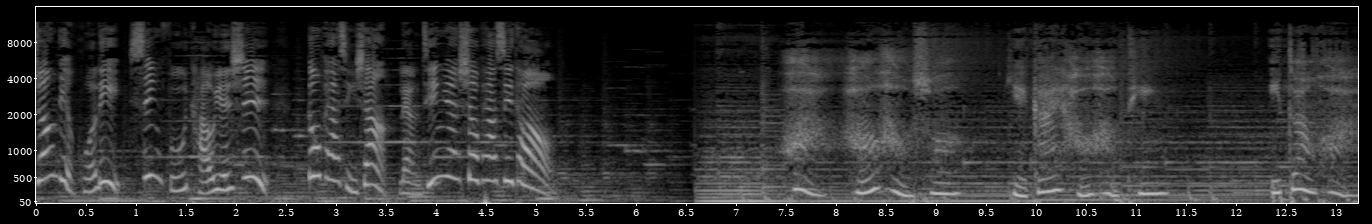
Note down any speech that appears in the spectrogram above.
装点活力，幸福桃园市。购票请上两厅院售票系统。话好好说，也该好好听。一段话，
